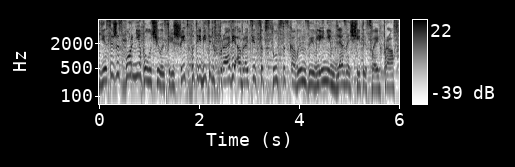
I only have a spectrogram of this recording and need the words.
Если же спор не получилось решить, потребитель вправе обратиться в суд с исковым заявлением для защиты своих прав.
